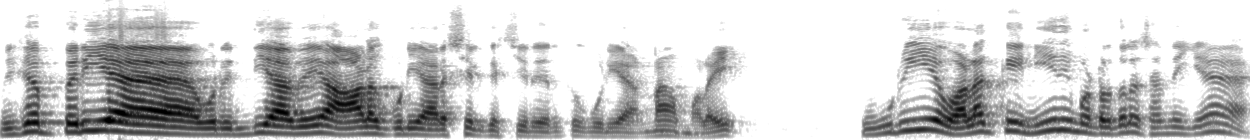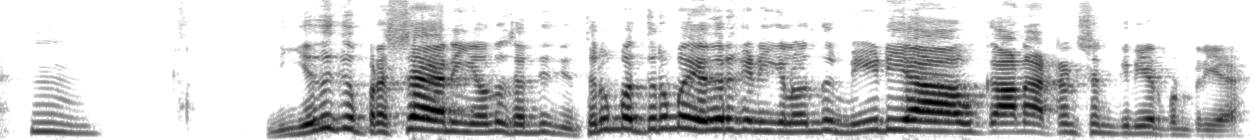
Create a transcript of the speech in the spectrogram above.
மிகப்பெரிய ஒரு இந்தியாவே ஆளக்கூடிய அரசியல் கட்சியில் இருக்கக்கூடிய அண்ணாமலை உரிய வழக்கை நீதிமன்றத்துல சந்திங்க. நீ எதுக்கு பிரஷ நீங்க வந்து சந்திச்சு திரும்ப திரும்ப எதற்கு நீங்கள் வந்து மீடியாவுக்கான அட்டென்ஷன் கிரியேட் பண்றீங்க ம்.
